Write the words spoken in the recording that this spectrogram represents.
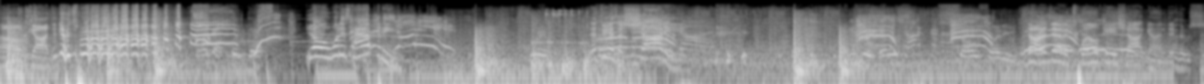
Oh god. The dude's Yo, what is happening? That dude has a shoddy. God. Shot. so funny. No, that dude had a 12 gauge shotgun, Oh, dude. that was so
